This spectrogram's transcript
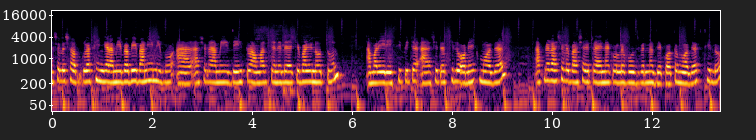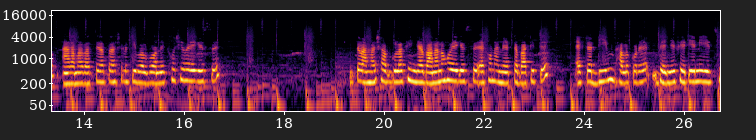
আসলে সবগুলো ফিঙ্গার আমি এভাবেই বানিয়ে নিব। আর আসলে আমি যেহেতু আমার চ্যানেলে একেবারে নতুন, আমার এই রেসিপিটা আর সেটা ছিল অনেক মজার। আপনারা আসলে বাসায় ট্রাই না করলে বুঝবেন না যে কত মজার ছিল। আর আমার বাচ্চারা তো আসলে কি বলব, অনেক খুশি হয়ে গেছে। তো আমার সবগুলা ফিঙ্গার বানানো হয়ে গেছে। এখন আমি একটা বাটিতে একটা ডিম ভালো করে ভেঙে ফেটিয়ে নিয়েছি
